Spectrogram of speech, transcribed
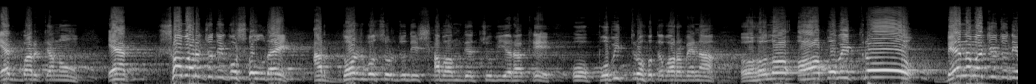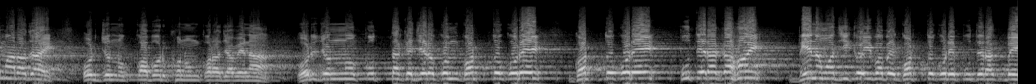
একবার কেন? এক সবার যদি গোসল দেয়, আর দশ বছর যদি সাবান দিয়ে চুবিয়ে রাখে, ও পবিত্র হতে পারবে না। ও হলো অপবিত্র। বেনামাজি যদি মারা যায়, ওর জন্য কবর খনন করা যাবে না। ওর জন্য কুত্তাকে যেরকম গর্ত করে গর্ত করে পুঁতে রাখা হয়, বেনামাজিকে ওইভাবে গর্ত করে পুঁতে রাখবে।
